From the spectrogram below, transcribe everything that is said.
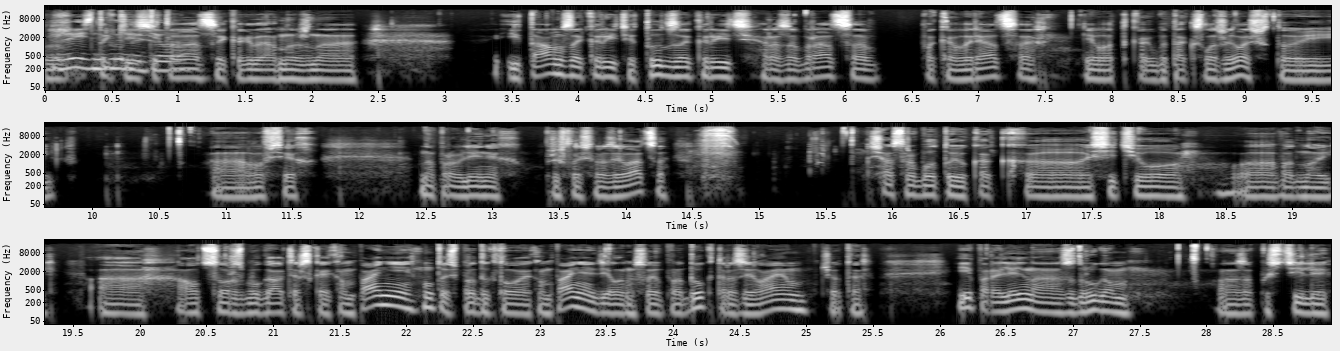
Жизнь такие вынудила. ситуации, когда нужно и там закрыть, и тут закрыть, разобраться, поковыряться. И вот как бы так сложилось, что и а, во всех направлениях пришлось развиваться. Сейчас работаю как э, CTO э, в одной э, аутсорс-бухгалтерской компании, ну, то есть продуктовая компания, делаем свой продукт, развиваем что-то. И параллельно с другом запустили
